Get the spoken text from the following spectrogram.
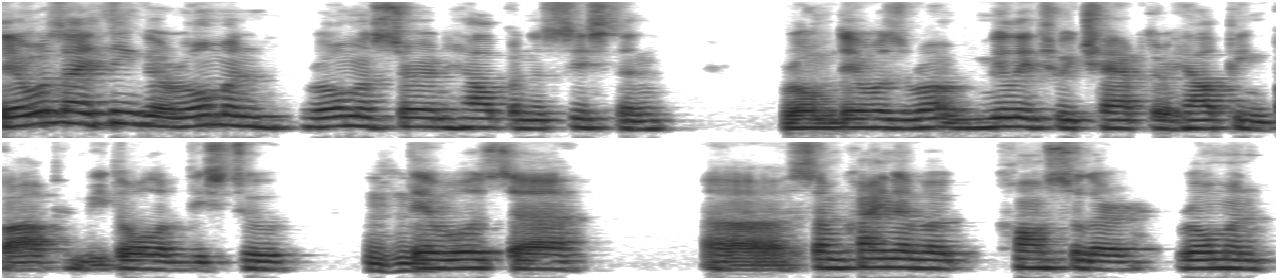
there was, I think, a Roman Roman certain help and assistant. Rome, there was a military chapter helping Bob with all of these too. mhm. There was uh, uh, some kind of a consular Roman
